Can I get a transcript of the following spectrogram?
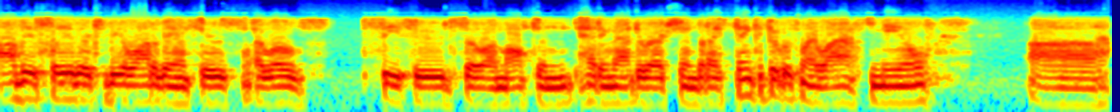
obviously, there could be a lot of answers. I love seafood, so I'm often heading that direction. But I think if it was my last meal, uh,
